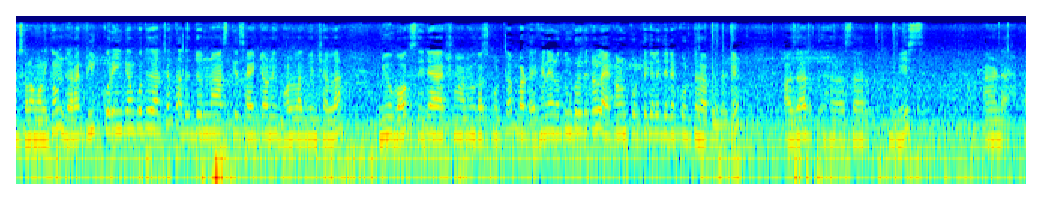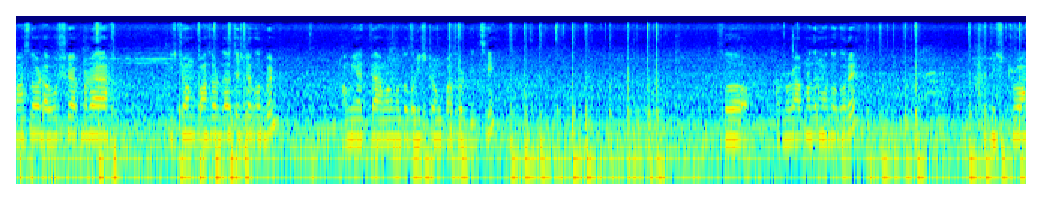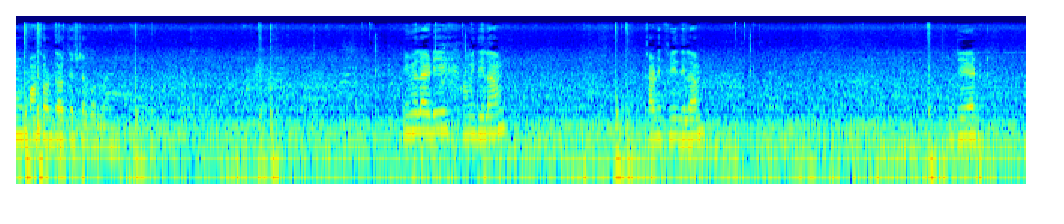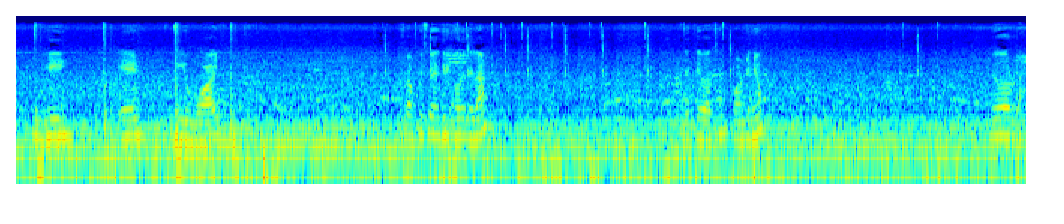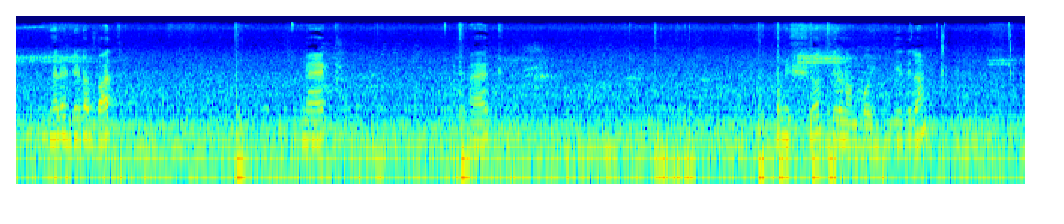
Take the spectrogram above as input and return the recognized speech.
আসসালামু আলাইকুম। যারা ক্লিক করে ইনকাম করতে যাচ্ছেন, তাদের জন্য আজকে সাইটটা অনেক ভালো লাগবে ইনশাল্লাহ নিউ বক্স এটা একসময় আমিও কাজ করতাম বাট এখানে নতুন করে যেটা হলো অ্যাকাউন্ট করতে গেলে যেটা করতে হয় আপনাদেরকে Azad sir miss and password অবশ্যই আপনারা স্ট্রং পাসওয়ার্ড দেওয়ার চেষ্টা করবেন। আমি একটা আমার মতো করে স্ট্রং পাসওয়ার্ড দিচ্ছি। সো আপনারা আপনাদের মতো করে স্ট্রং পাসওয়ার্ড দেওয়ার চেষ্টা করবেন। ইমেল আইডি আমি দিলাম। থার্টি থ্রি দিলাম। Z V A P Y সব কিছু এগ্রি করে দিলাম। দেখতে পাচ্ছেন continue your valid date of birth এক এক উনিশশো তিরানব্বই দিয়ে দিলাম।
